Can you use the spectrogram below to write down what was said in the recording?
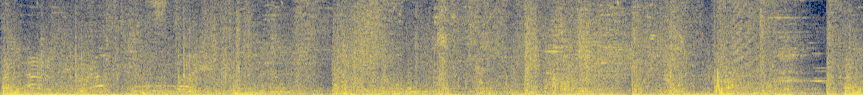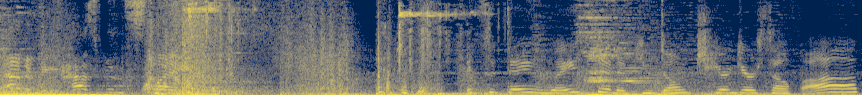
An enemy has been slain! An enemy has been slain! It's a day wasted if you don't cheer yourself up.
